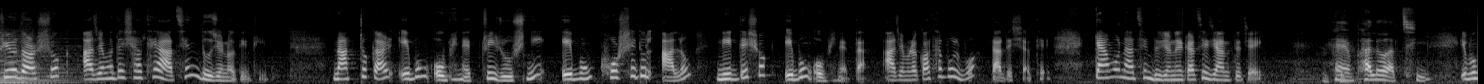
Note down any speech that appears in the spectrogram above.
প্রিয় দর্শক, আজ আমাদের সাথে আছেন দুজন অতিথি। নাট্যকার এবং অভিনেত্রী রুশনি এবং খোরশেদুল আলম, নির্দেশক এবং অভিনেতা। আজ আমরা কথা বলব তাদের সাথে। কেমন আছেন দুজনের কাছেই জানতে চাই। হ্যাঁ ভালো আছি। এবং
